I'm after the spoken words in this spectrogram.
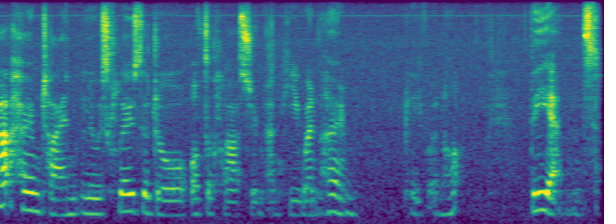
At home time, Lewis closed the door of the classroom and he went home, believe it or not. The end.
